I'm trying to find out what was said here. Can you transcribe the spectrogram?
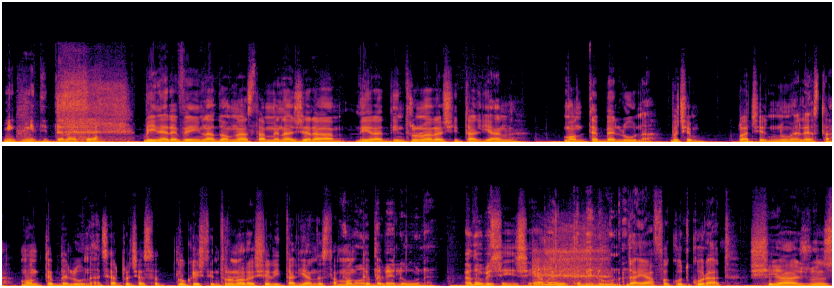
Mic, mititela aceea. Bine, revenind la doamna asta, menajera era dintr-un oraș italian, Montebelluna. Bă, ce place numele ăsta, Montebelluna. Ți-ar plăcea să locuiești într-un orășel italian de ăsta, Montebelluna. Montebelluna. A dove sei? Se chiama Montebelluna. Da, ea a făcut curat și a ajuns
